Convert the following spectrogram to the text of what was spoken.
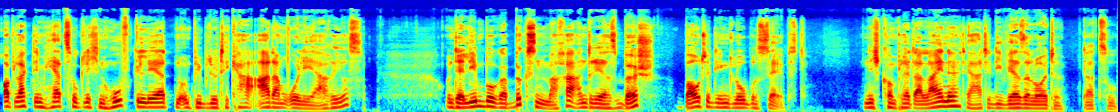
oblag dem herzoglichen Hofgelehrten und Bibliothekar Adam Olearius. Und der Limburger Büchsenmacher Andreas Bösch baute den Globus selbst. Nicht komplett alleine, der hatte diverse Leute dazu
